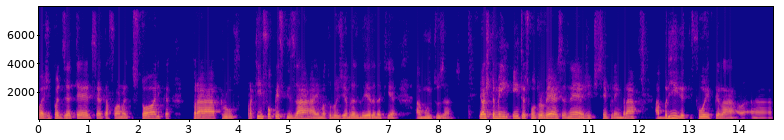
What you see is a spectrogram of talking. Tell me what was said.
a gente pode dizer até, de certa forma, histórica, para quem for pesquisar a hematologia brasileira daqui a, a, muitos anos. Eu acho também, entre as controvérsias, né, a gente sempre lembrar a briga que foi pela a,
